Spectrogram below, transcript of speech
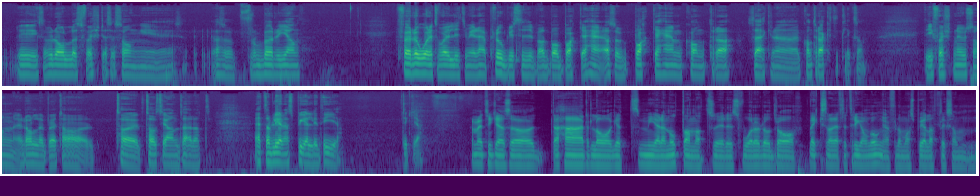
det är liksom Rolles första säsong i, alltså från början. Förra året var det lite mer det här progressiva att bara backa hem, alltså backa hem kontra säkra kontraktet liksom. Det är först nu som Roller börjar ta, ta, ta sig an det här att etablera en spelidé. Tycker jag. Men jag tycker alltså det här laget mer än något annat så är det svårare att dra växlar efter tre omgångar för de har spelat liksom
